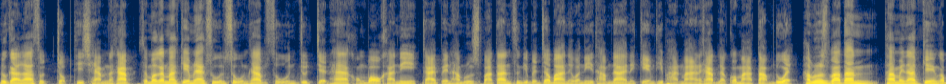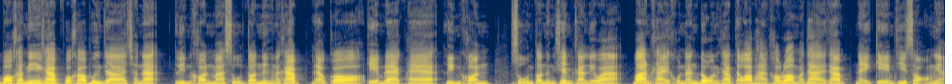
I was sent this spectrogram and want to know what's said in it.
ฤดูกาลล่าสุดจบที่แชมป์นะครับเสมอกันมาเกมแรก 0-0 ครับ 0.75 ของบอลคานี่กลายเป็นฮัมรุนสปาร์ตันซึ่งจะเป็นเจ้าบ้านในวันนี้ทำได้ในเกมที่ผ่านมานะครับแล้วก็มาต่ำด้วยฮัมรุนสปาร์ตันถ้าไม่นับเกมกับบอลคานีครับพวกเขาเพิ่งจะชนะ ลินคอนมา0ต่อ1นะครับแล้วก็เกมแรกแพ้ลินคอน 0ต่อ1เช่นกันเรียกว่าบ้านใครคนนั้นโดนครับแต่ว่าผ่านเข้ารอบมาได้ครับในเกมที่2เนี่ย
